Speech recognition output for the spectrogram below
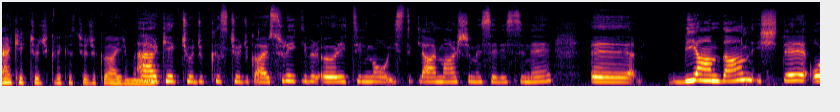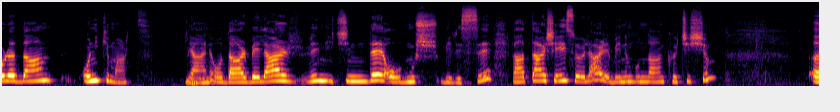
Erkek çocuk ve kız çocuk ayrımını. Erkek çocuk, kız çocuk ayrı sürekli bir öğretilme o İstiklal Marşı meselesine. Ee, bir yandan işte oradan 12 Mart. Yani o darbelerin içinde olmuş birisi. Ve hatta şey söyler ya benim bundan kaçışım e,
